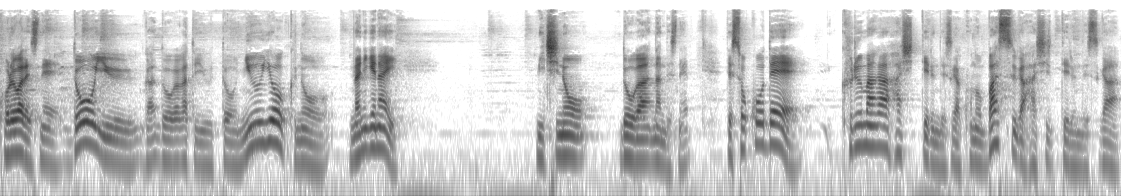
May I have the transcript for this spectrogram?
これはですねどういう動画かというとニューヨークの何気ない道の動画なんですね。でそこで車が走ってるんですがこのバスが走ってるんですが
